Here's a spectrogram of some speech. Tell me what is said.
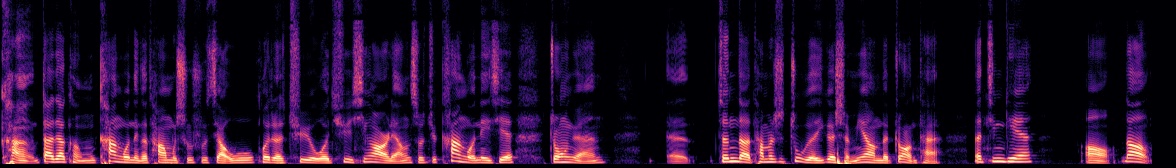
看，大家可能看过那个汤姆叔叔小屋，或者去我去新奥尔良的时候去看过那些庄园，呃，真的他们是住的一个什么样的状态？那今天哦，那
